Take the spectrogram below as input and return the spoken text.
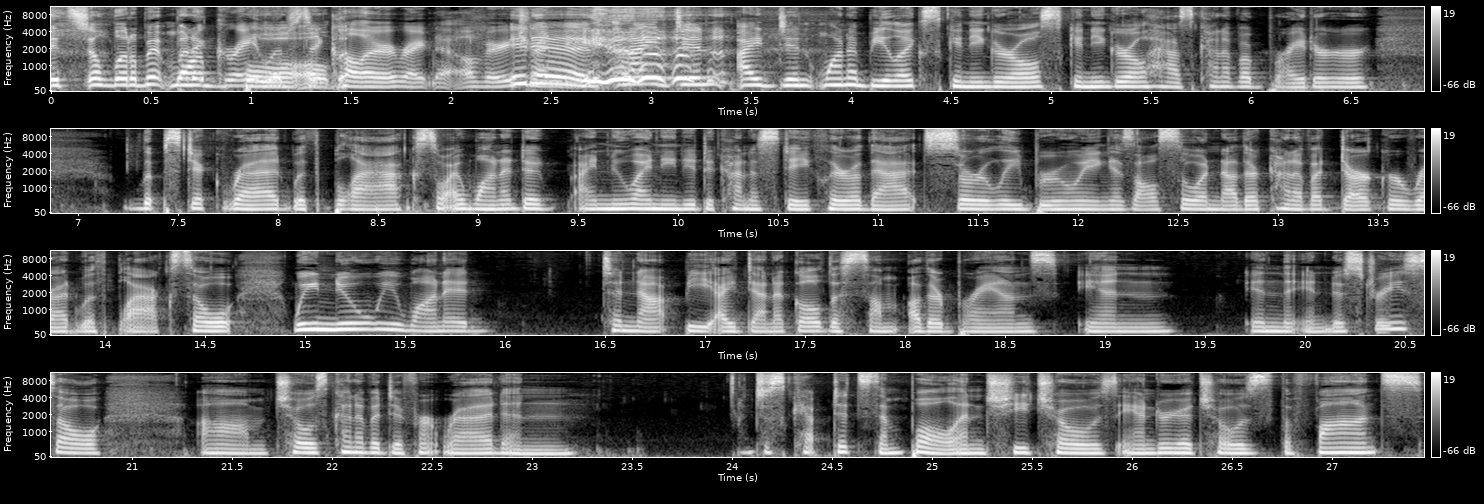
it's a little bit more but a great bold. lipstick color right now. Very It trendy. is, and I didn't, I didn't want to be like Skinny Girl. Skinny Girl has kind of a brighter lipstick red with black, so I wanted to. I knew I needed to kind of stay clear of that. Surly Brewing is also another kind of a darker red with black, so we knew we wanted to not be identical to some other brands in in the industry. So um, chose kind of a different red and just kept it simple. And she chose Andrea chose the fonts.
